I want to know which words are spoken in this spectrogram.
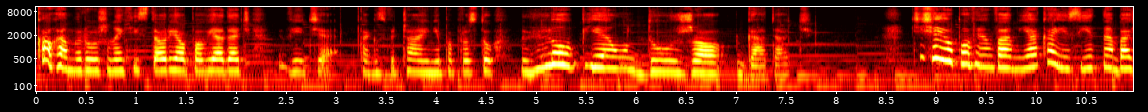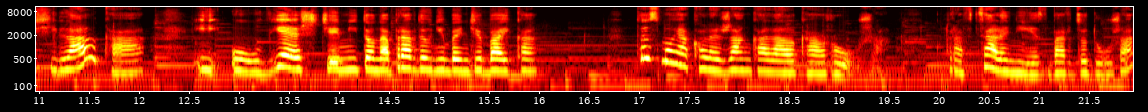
Kocham różne historie opowiadać. Wiecie, tak zwyczajnie po prostu lubię dużo gadać. Dzisiaj opowiem Wam, jaka jest jedna Basi lalka i uwierzcie mi, to naprawdę nie będzie bajka. To jest moja koleżanka lalka Róża która wcale nie jest bardzo duża.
